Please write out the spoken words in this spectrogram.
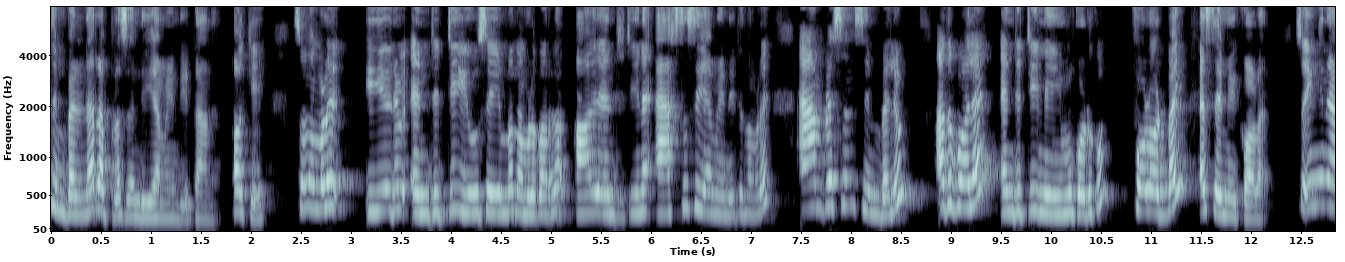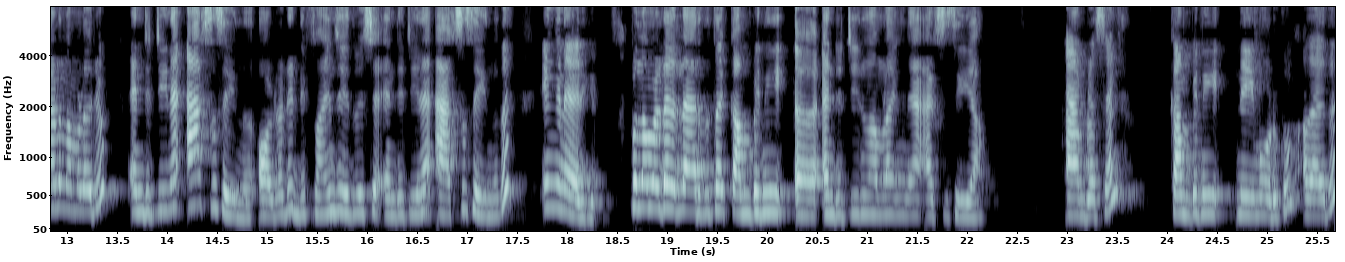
സിമ്പിളിനെ റെപ്രസെന്റ് ചെയ്യാൻ വേണ്ടിയിട്ടാണ്. ഓക്കെ സോ നമ്മൾ ഈ ഒരു എന്റിറ്റി യൂസ് ചെയ്യുമ്പോൾ നമ്മൾ പറഞ്ഞു ആ ഒരു എന്റിറ്റീനെ ആക്സസ് ചെയ്യാൻ വേണ്ടിയിട്ട് നമ്മൾ ആംപ്രസൻ സിമ്പലും അതുപോലെ എന്റിറ്റി നെയിമും കൊടുക്കും followed by a semicolon so ഇങ്ങനെയാണ് നമ്മളൊരു എന്റിറ്റീനെ ആക്സസ് ചെയ്യുന്നത്. ഓൾറെഡി ഡിഫൈൻ ചെയ്ത് വെച്ച എന്റിറ്റീനെ ആക്സസ് ചെയ്യുന്നത് ഇങ്ങനെയായിരിക്കും. ഇപ്പൊ നമ്മളുടെ നേരത്തെ കമ്പനി എന്റിറ്റീനെ നമ്മൾ എങ്ങനെയാ ആക്സസ് ചെയ്യുക ആംബ്രസൻ കമ്പനി നെയിം കൊടുക്കും. അതായത്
